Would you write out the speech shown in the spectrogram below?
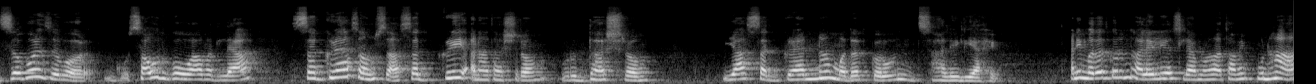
जवळजवळ गो साऊथ गोवामधल्या सगळ्या संस्था सगळी अनाथाश्रम वृद्धाश्रम या सगळ्यांना मदत करून झालेली आहे. आणि मदत करून झालेली असल्यामुळं आता आम्ही पुन्हा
